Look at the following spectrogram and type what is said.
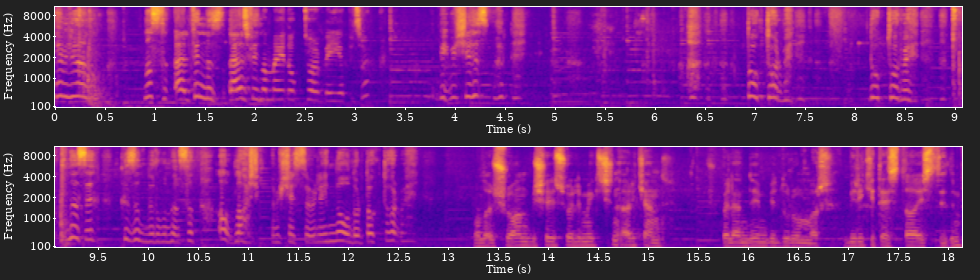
Emine Hanım nasıl? Elfin nasıl? Elfin Açıklamayı doktor bey yapacak. bir, bir şey söyle. Doktor bey, doktor bey nasıl? Kızın durumu nasıl? Allah aşkına bir şey söyleyin ne olur doktor bey. Valla şu an bir şey söylemek için erken. Şüphelendiğim bir durum var. Bir iki test daha istedim.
